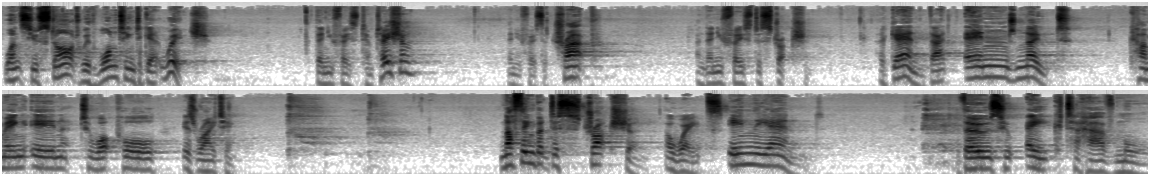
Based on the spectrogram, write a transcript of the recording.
Once you start with wanting to get rich, then you face temptation, then you face a trap, and then you face destruction. Again, that end note coming in to what Paul is writing. Nothing but destruction awaits in the end those who ache to have more.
